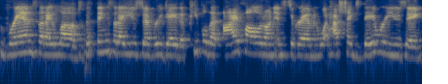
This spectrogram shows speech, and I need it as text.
brands that I loved, the things that I used every day, the people that I followed on Instagram and what hashtags they were using.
